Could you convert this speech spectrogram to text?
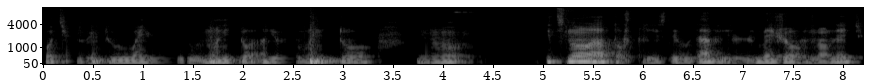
what you will do when you monitor and you monitor you know it's not out of place. They would have a measure of knowledge.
